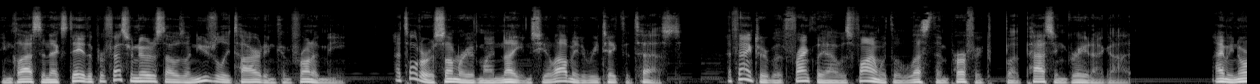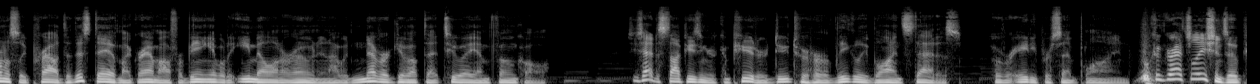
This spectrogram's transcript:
In class the next day, the professor noticed I was unusually tired and confronted me. I told her a summary of my night and she allowed me to retake the test. I thanked her, but frankly, I was fine with the less than perfect but passing grade I got. I am enormously proud to this day of my grandma for being able to email on her own, and I would never give up that 2 a.m. phone call. She's had to stop using her computer due to her legally blind status, over 80% blind. Well, congratulations, OP.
